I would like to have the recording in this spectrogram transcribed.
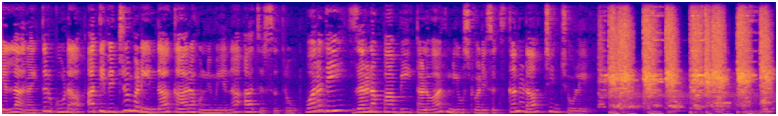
ಎಲ್ಲಾ ರೈತರು ಕೂಡ ಅತಿ ವಿಜೃಂಭಣೆಯಿಂದ ಕಾರ ಹುಣ್ಣಿಮೆಯನ್ನ ಆಚರಿಸಿದ್ರು. ವರದಿ, Jaranappa B Talawar, news twenty six Kannada, Chincholi. Thank you.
